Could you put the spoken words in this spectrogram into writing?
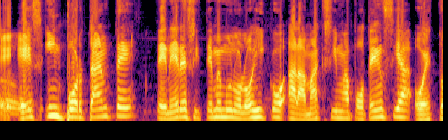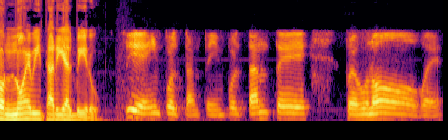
eh, ¿Es importante tener el sistema inmunológico a la máxima potencia o esto no evitaría el virus? Sí, es importante, es importante, pues uno, pues,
